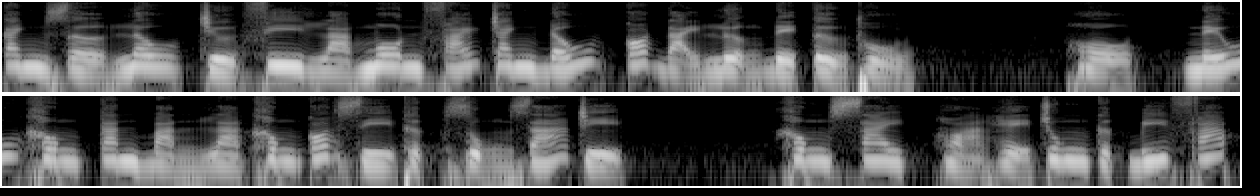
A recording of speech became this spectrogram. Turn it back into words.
canh giờ lâu trừ phi là môn phái tranh đấu có đại lượng để tử thủ. Hộ, nếu không căn bản là không có gì thực dụng giá trị. Không sai, hỏa hệ trung cực bí pháp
